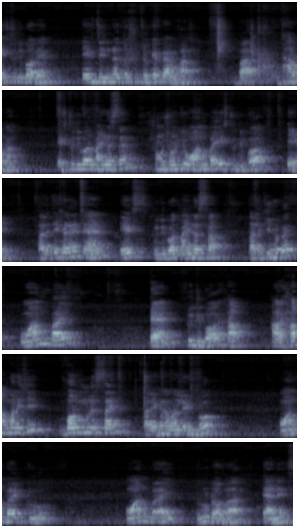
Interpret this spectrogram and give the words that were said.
X to the power M এই হচ্ছে ঋণাত্মক সূচকের ব্যবহার বা ধারণা। X to the power minus M সমান সমান কি? One by X to the power M তাহলে এখানে tan X to the power minus half তাহলে কি হবে? One by tan to the power half আর হাফ মানে কি? বর্গমূলের সাইন তাহলে এখানে আমরা লিখব one by two one by root over tan X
